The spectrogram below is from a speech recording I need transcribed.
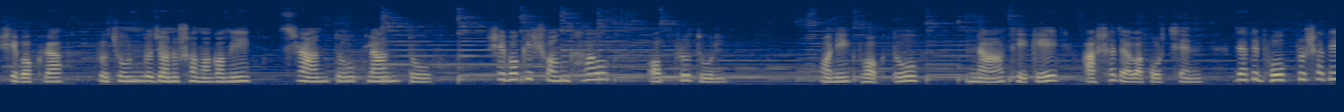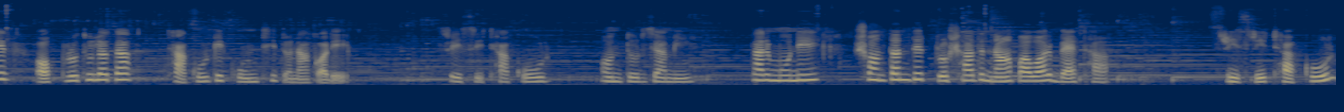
সেবকরা প্রচণ্ড জনসমাগমে শ্রান্ত, ক্লান্ত, সেবকের সংখ্যাও অপ্রতুল। অনেক ভক্ত না থেকে আসা যাওয়া করছেন, যাতে ভোগ প্রসাদের অপ্রতুলতা ঠাকুরকে কুণ্ঠিত না করে। শ্রী শ্রী ঠাকুর অন্তর্যামী তার মনে সন্তানদের প্রসাদ না পাওয়ার ব্যথা। শ্রী শ্রী ঠাকুর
